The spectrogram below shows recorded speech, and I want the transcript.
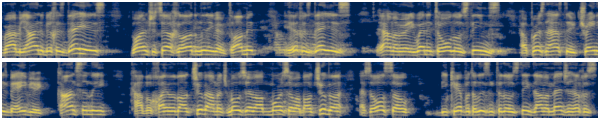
Rabbi Yain Bichas Deyis, Dvarim Shetzach Chaladim Linig Bem Tamid, Hichas Deyis, the Rambam already went into all those things. A person has to train his behavior constantly. about tshuva, how much more so about more so about tshuva, as also be careful to listen to those things. The Rambam mentioned Hilchos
